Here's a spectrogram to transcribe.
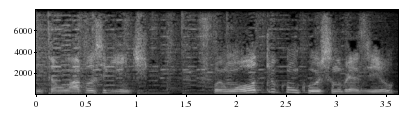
Então, lá foi o seguinte. Foi um outro concurso no Brasil.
